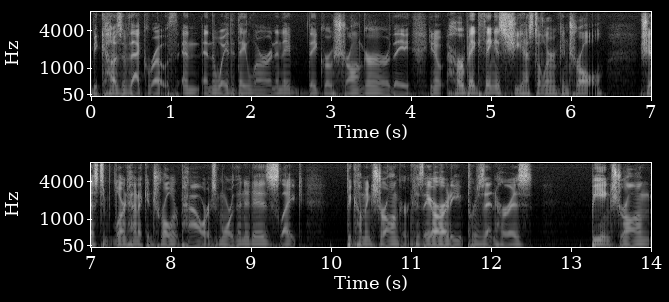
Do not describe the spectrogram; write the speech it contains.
because of that growth and and the way that they learn and they they grow stronger. Or they, you know, her big thing is she has to learn control she has to learn how to control her powers more than it is like becoming stronger because they already present her as being strong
